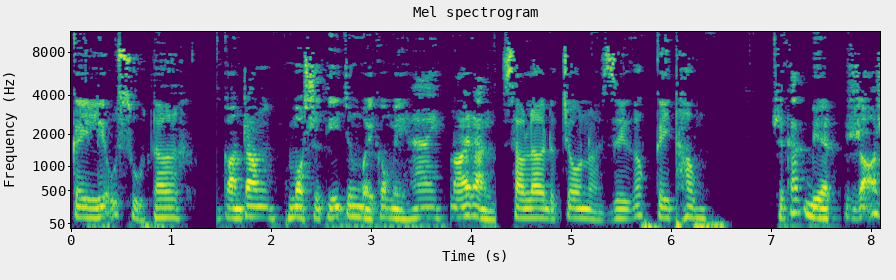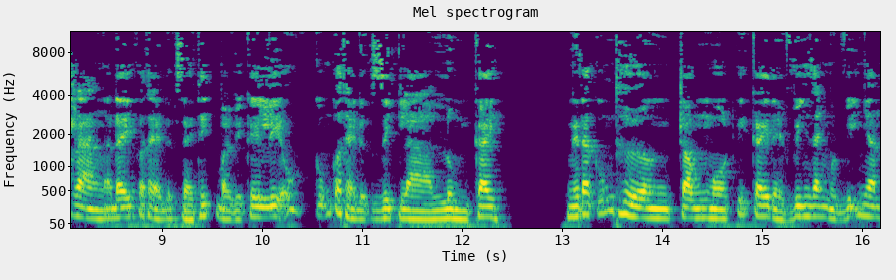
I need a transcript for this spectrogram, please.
cây liễu sủ tơ. Còn trong một sự ký chương 10 câu 12 nói rằng Saul được chôn ở dưới gốc cây thông. Sự khác biệt rõ ràng ở đây có thể được giải thích bởi vì cây liễu cũng có thể được dịch là lùm cây Người ta cũng thường trồng một cái cây để vinh danh một vĩ nhân.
